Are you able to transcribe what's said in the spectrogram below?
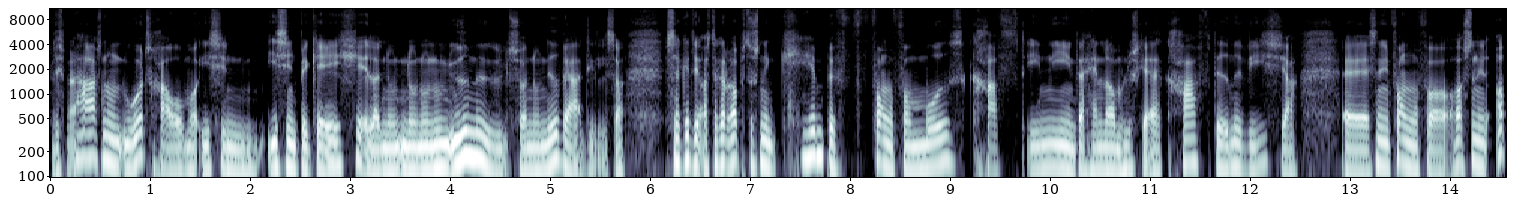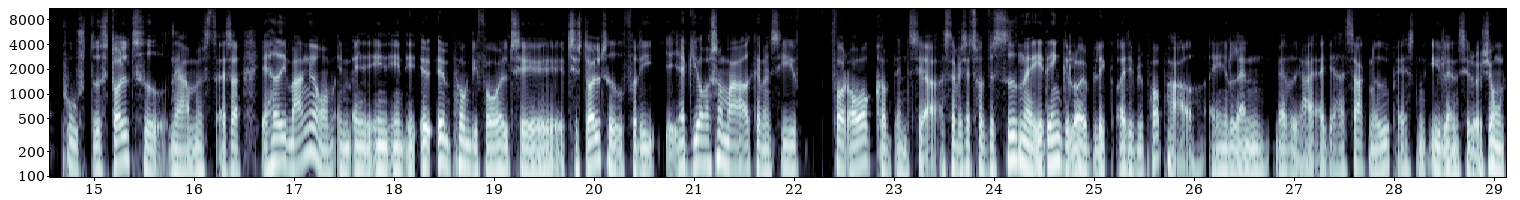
Hvis man har sådan nogle urtraumer i sin, i sin bagage, eller nogle, nogle, nogle ydmygelser, nogle nedværdigelser, så kan det også, der kan der opstå sådan en kæmpe form for modkraft inde i en, der handler om, at nu skal jeg kraftedme vise jer. Øh, sådan en form for, også sådan en oppustet stolthed nærmest. Altså, jeg havde i mange år en, en, en, en, en punkt i forhold til, til stolthed, fordi jeg gjorde så meget, kan man sige, for at overkompensere. Altså hvis jeg trådte ved siden af et enkelt øjeblik, og det blev påpeget af en eller anden, hvad ved jeg, at jeg havde sagt noget upassende i en eller anden situation,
